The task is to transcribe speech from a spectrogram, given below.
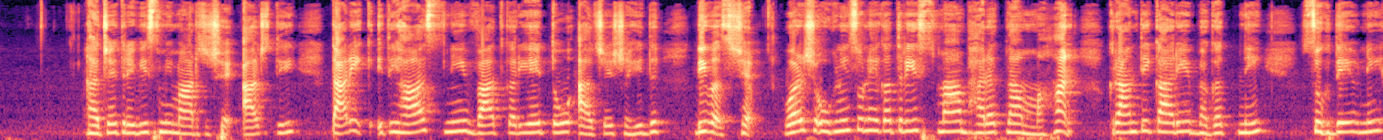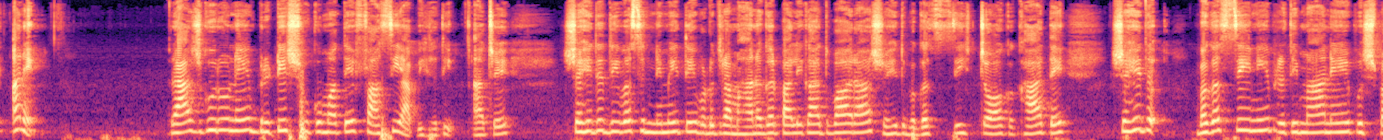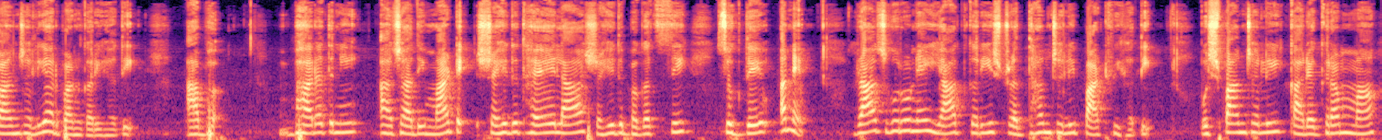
આજે ત્રેવીસમી માર્ચ છે. આજથી તારીખ ઇતિહાસની વાત કરીએ તો આજે શહીદ દિવસ છે. વર્ષ ઓગણીસો ને એકત્રીસમાં ભારતના મહાન ક્રાંતિકારી ભગતની, સુખદેવની અને રાજગુરુને બ્રિટિશ હુકુમતે ફાંસી આપી હતી. આજે શહીદ દિવસ નિમિત્તે વડોદરા મહાનગરપાલિકા દ્વારા શહીદ ભગતસિંહ ચોક ખાતે શહીદ ભગતસિંહની પ્રતિમાને પુષ્પાંજલિ અર્પણ કરી હતી. આ ભારતની આઝાદી માટે શહીદ થયેલા શહીદ ભગતસિંહ, સુખદેવ અને રાજગુરુને યાદ કરી શ્રદ્ધાંજલિ પાઠવી હતી. પુષ્પાંજલિ કાર્યક્રમમાં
